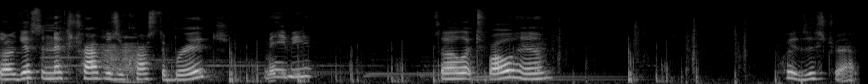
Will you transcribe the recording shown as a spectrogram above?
So I guess the next trap is across the bridge, maybe? So let's follow him. What is this trap?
